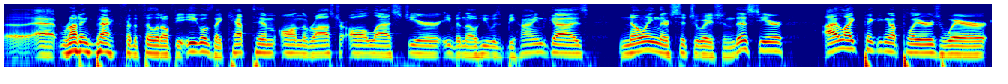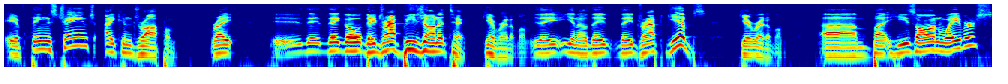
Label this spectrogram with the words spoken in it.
uh, at running back for the Philadelphia Eagles. They kept him on the roster all last year, even though he was behind guys. Knowing their situation this year, I like picking up players where if things change, I can drop them. Right? Uh, They they go they draft Bijan at ten, get rid of him. They you know they they draft Gibbs, get rid of him. Um, but he's on waivers,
